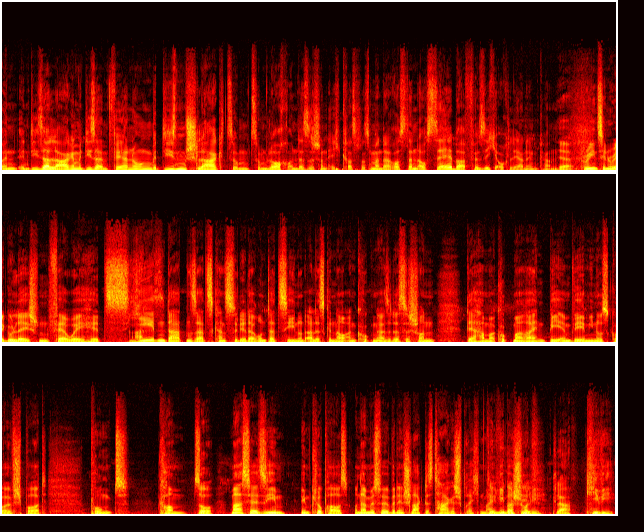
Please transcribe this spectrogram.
in, in dieser Lage, mit dieser Entfernung, mit diesem Schlag zum, zum Loch und das ist schon echt krass, was man daraus dann auch selber für sich auch lernen kann. Ja, Greens in Regulation, Fairway Hits, Alles. jeden Datensatz kannst du dir da runterziehen und alles genau angucken. Also das ist schon der Hammer. Guck mal rein, bmw-golfsport.com. So, Marcel Siem im Clubhaus und dann müssen wir über den Schlag des Tages sprechen, mein lieber Definitiv, Scholli. Klar. Kiwi.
